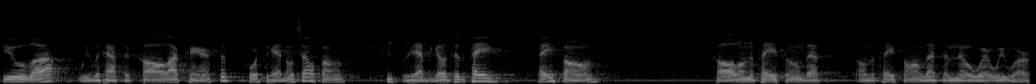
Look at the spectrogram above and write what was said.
fuel up, we would have to call our parents, because of course we had no cell phones. We'd have to go to the pay pay phone, call on the payphone, let on the pay phone, let them know where we were,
